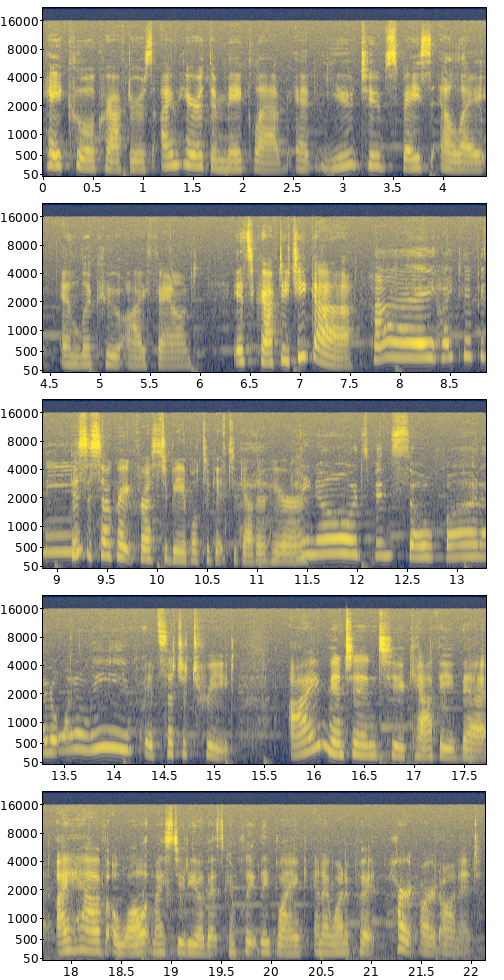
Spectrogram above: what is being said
Hey, cool crafters. I'm here at the Make Lab at YouTube Space LA, and look who I found. It's Crafty Chica. Hi, hi Tiffany. This is so great for us to be able to get together here. I know, it's been so fun. I don't want to leave. It's such a treat. I mentioned to Kathy that I have a wall at my studio that's completely blank and I want to put heart art on it.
